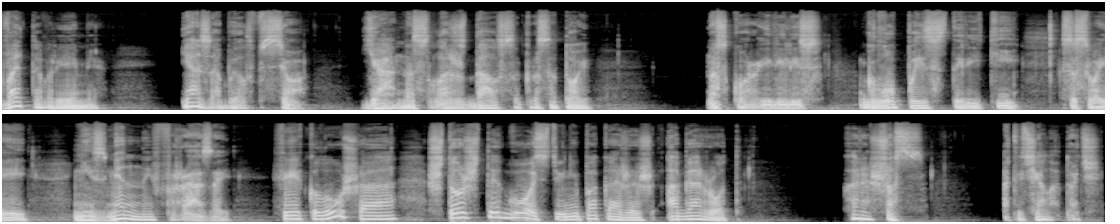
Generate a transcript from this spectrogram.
В это время я забыл все — я наслаждался красотой. Но скоро явились глупые старики со своей неизменной фразой «Феклуша, что ж ты гостю не покажешь огород?» «Хорошо-с», — отвечала дочь.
